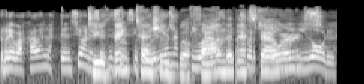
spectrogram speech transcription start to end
rebajadas las tensiones, es decir, si podrían activarse una suerte de inhibidores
